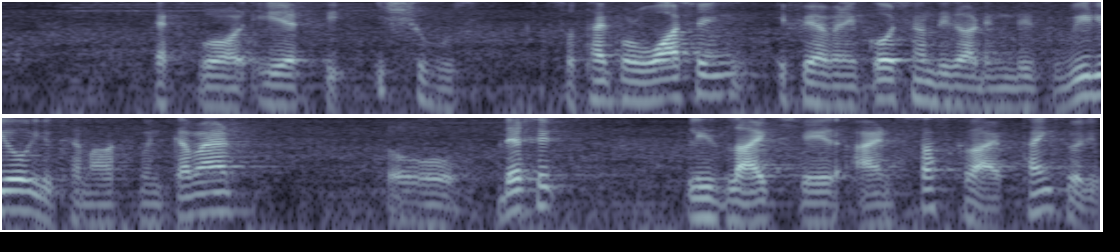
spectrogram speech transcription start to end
explorer exe issues so thanks for watching. If you have any question regarding this video you can ask me in comments. So that's it. Please like share and subscribe. Thank you very much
